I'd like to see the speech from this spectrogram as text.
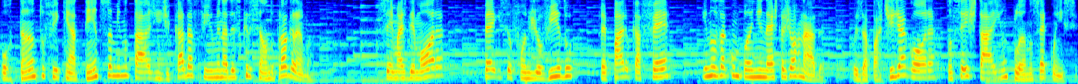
portanto, fiquem atentos à minutagem de cada filme na descrição do programa. Sem mais demora, pegue seu fone de ouvido, prepare o café e nos acompanhe nesta jornada, pois a partir de agora você está em um plano sequência.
